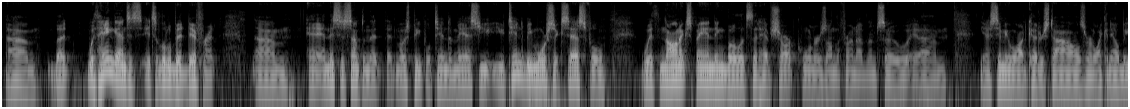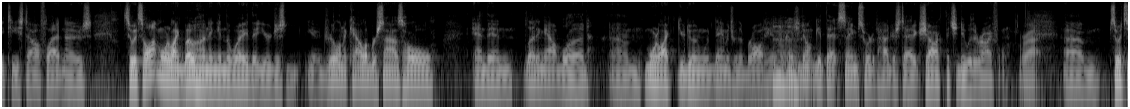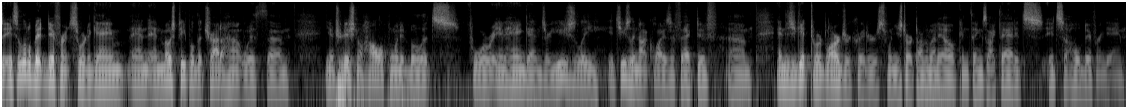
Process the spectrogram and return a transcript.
Um, but with handguns, it's, it's a little bit different. Um, and, and, this is something that, that most people tend to miss. You, you tend to be more successful with non expanding bullets that have sharp corners on the front of them. So, um, you know, semi wad cutter styles or like an LBT style flat nose. So it's a lot more like bow hunting in the way that you're just you know drilling a caliber size hole and then letting out blood. Um, more like you're doing with damage with a broadhead mm-hmm. because you don't get that same sort of hydrostatic shock that you do with a rifle. Right. Um, so it's it's a little bit different sort of game, and and most people that try to hunt with um, you know traditional hollow pointed bullets for in handguns are usually it's usually not quite as effective. Um, and as you get toward larger critters, when you start talking about elk and things like that, it's it's a whole different game.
